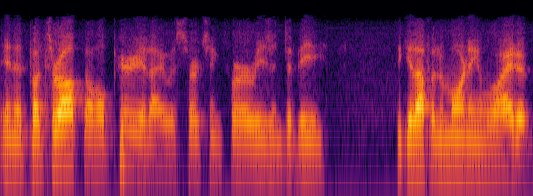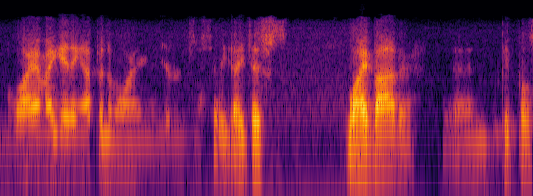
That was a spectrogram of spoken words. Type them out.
in it. But throughout the whole period, I was searching for a reason to be to get up in the morning. Why do, why am I getting up in the morning? I just why bother? And people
